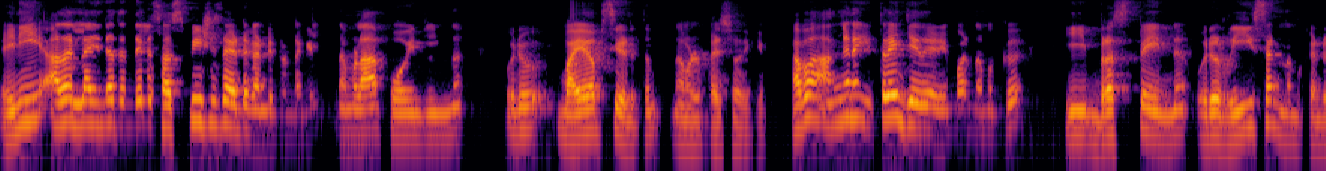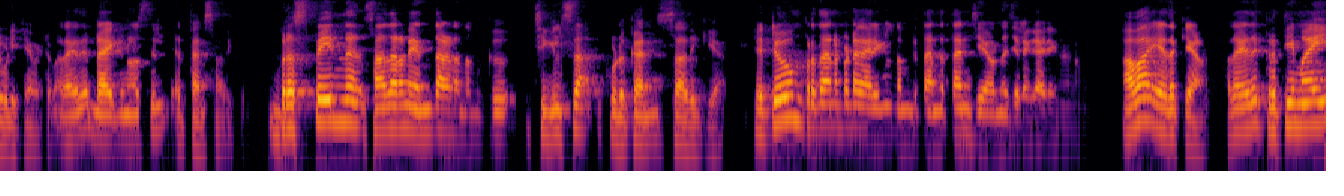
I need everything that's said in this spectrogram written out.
ഇനി അതല്ല ഇതിന്റെ അകത്ത് എന്തെങ്കിലും സസ്പീഷ്യസ് ആയിട്ട് കണ്ടിട്ടുണ്ടെങ്കിൽ നമ്മൾ ആ പോയിന്റിൽ നിന്ന് ഒരു ബയോപ്സി എടുത്തും നമ്മൾ പരിശോധിക്കും. അപ്പോൾ അങ്ങനെ ഇത്രയും ചെയ്ത് കഴിയുമ്പോൾ നമുക്ക് ഈ ബ്രസ്റ്റ് പെയിന് ഒരു റീസൺ നമുക്ക് കണ്ടുപിടിക്കാൻ പറ്റും. അതായത് ഡയഗ്നോസിൽ എത്താൻ സാധിക്കും. ബ്രസ്റ്റ് പെയിന് സാധാരണ എന്താണ് നമുക്ക് ചികിത്സ കൊടുക്കാൻ സാധിക്കുക? ഏറ്റവും പ്രധാനപ്പെട്ട കാര്യങ്ങൾ നമുക്ക് തന്നെത്താൻ ചെയ്യാവുന്ന ചില കാര്യങ്ങളാണ്. അവ ഏതൊക്കെയാണ്? അതായത് കൃത്യമായി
